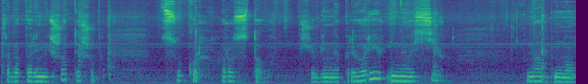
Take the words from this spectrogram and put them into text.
Треба перемішати, щоб цукор розстав, щоб він не пригорів і не осів на дно.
